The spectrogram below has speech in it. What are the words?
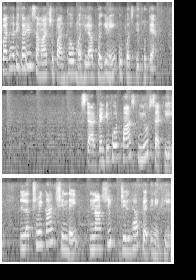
पदाधिकारी समाज बांधव महिला भगिनी उपस्थित होत्या. स्टार ट्वेंटी फोर फास्ट न्यूजसाठी लक्ष्मीकांत शिंदे नाशिक जिल्हा प्रतिनिधी.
